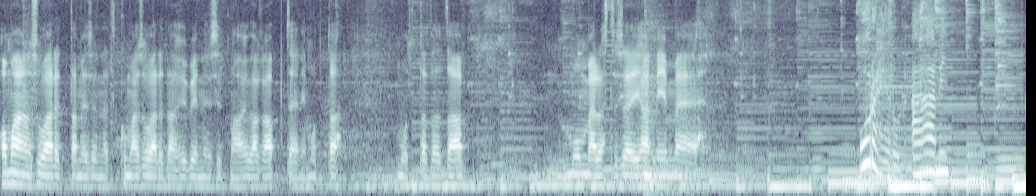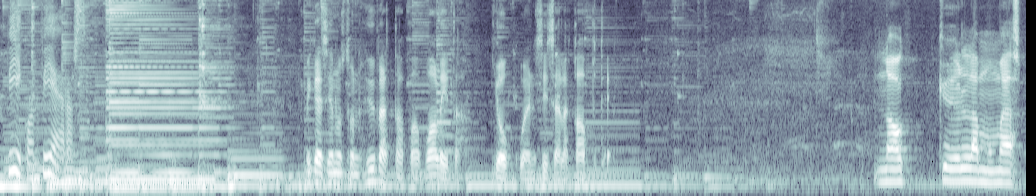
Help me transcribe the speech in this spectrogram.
oman suorittamisen, että kun mä suoritan hyvin, niin sitten mä oon hyvä kapteeni, mutta, mutta tota, mun mielestä se ei ihan niin mene. Urheilun ääni, viikon vieras. Mikä sinusta on hyvä tapa valita joukkueen sisällä kapteeni? No kyllä mun mielestä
